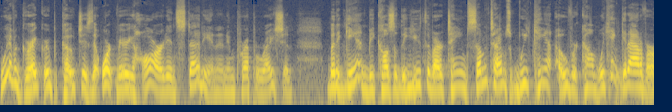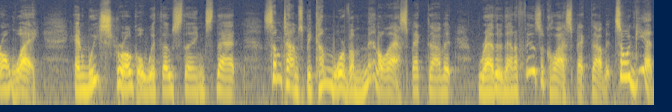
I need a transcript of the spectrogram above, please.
we have a great group of coaches that work very hard in studying and in preparation. But again, because of the youth of our team, sometimes we can't overcome, we can't get out of our own way. And we struggle with those things that sometimes become more of a mental aspect of it rather than a physical aspect of it. So again,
